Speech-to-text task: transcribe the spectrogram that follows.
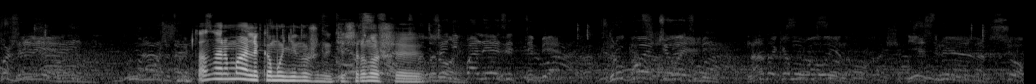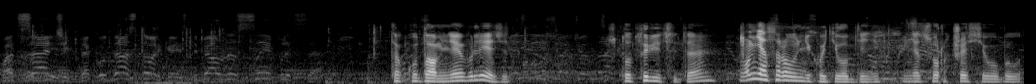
пожалею. Да нормально, кому не нужны. Ты все равно ж... э, Да не полезет тебе. Другой что возьми. Надо кому волыну. Есть реально все. Пацанчик, да куда столько? Из тебя уже сыплется. Да куда мне влезет? 130, да? У меня все равно не хватило денег. У меня 46 всего было.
